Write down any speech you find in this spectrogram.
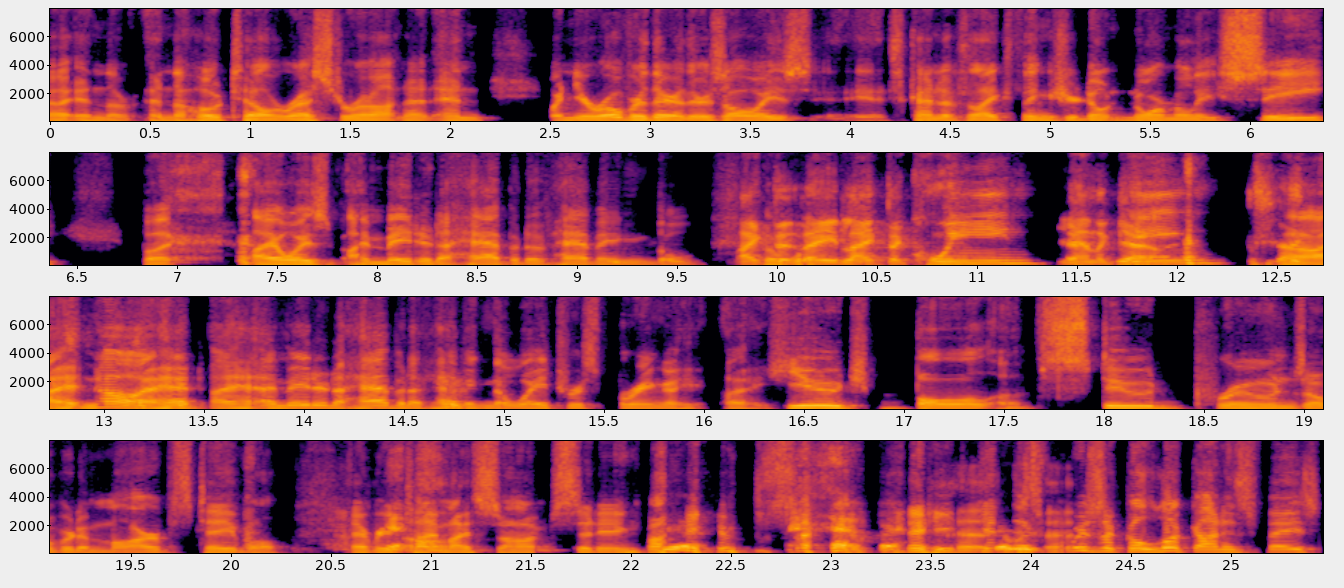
uh, in the in the hotel restaurant, and, and when you're over there, there's always it's kind of like things you don't normally see but I always I made it a habit of having the like the, the they like the queen yeah, and the yeah. king. no, I no, I had I, I, made it a habit of having the waitress bring a, a huge bowl of stewed prunes over to Marv's table every yeah. time I saw him sitting by himself, and he'd uh, get this uh, uh. quizzical look on his face.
